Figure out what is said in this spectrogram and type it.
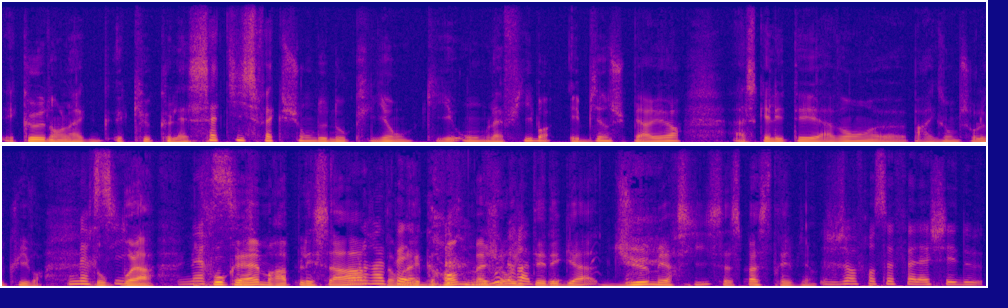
et que, dans la, que, la satisfaction de nos clients qui ont la fibre est bien supérieure à ce qu'elle était avant, euh, par exemple, sur le cuivre. Merci. Donc voilà, il faut quand même rappeler ça dans la grande majorité des cas. Dieu merci, ça se passe très bien. Jean-François Falaché de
